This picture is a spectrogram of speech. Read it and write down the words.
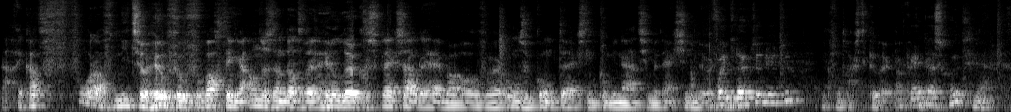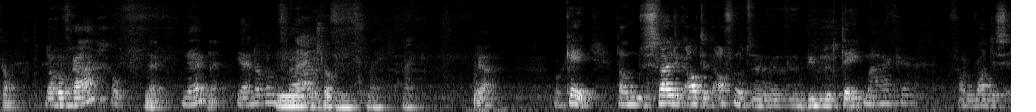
Nou, ik had vooraf niet zo heel veel verwachtingen, anders dan dat we een heel leuk gesprek zouden hebben over onze context in combinatie met Action Learning. Vond je het leuk tot nu toe? Ik vond het hartstikke leuk. Oké, dat is goed. Ja, grappig. Nog een vraag? Of? Nee. nee. Nee. Jij nog een vraag? Nee, ik ook niet. Nee, nee. Ja. Oké, dan sluit ik altijd af met we een bibliotheek maken. Van wat is,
